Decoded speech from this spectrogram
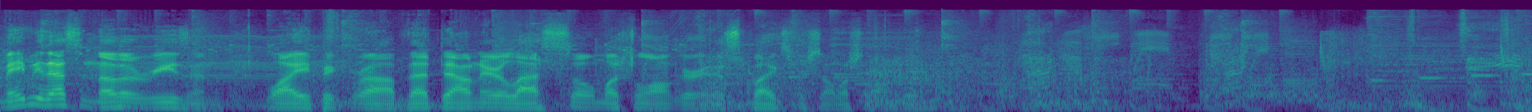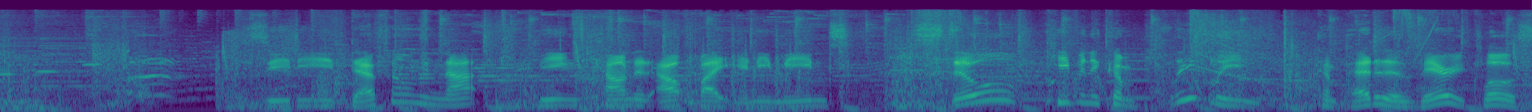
maybe that's another reason why he picked Rob. That down air lasts so much longer and it spikes for so much longer. ZD definitely not being counted out by any means. Still keeping it completely competitive, very close.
